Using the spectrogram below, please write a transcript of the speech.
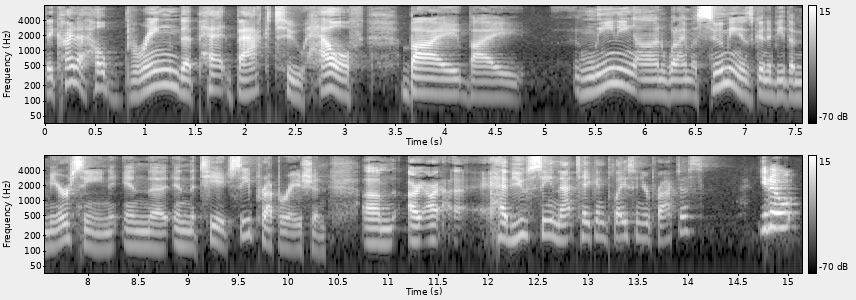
they kind of help bring the pet back to health by by leaning on what I'm assuming is going to be the myrcene in the in the THC preparation. Um, are, are, have you seen that taking place in your practice? You know,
